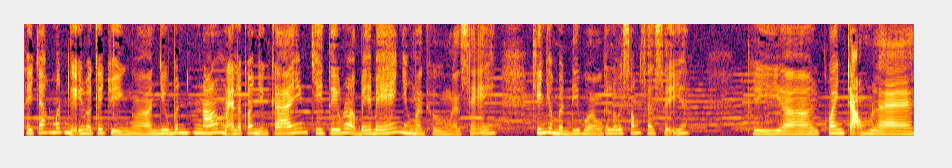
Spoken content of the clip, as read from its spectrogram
Thì chắc bích nghĩ là cái chuyện ờ, như bích nói nãy là có những cái chi tiêu rất là bé bé nhưng mà thường là sẽ khiến cho mình đi vào cái lối sống xa xỉ thì uh, quan trọng là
